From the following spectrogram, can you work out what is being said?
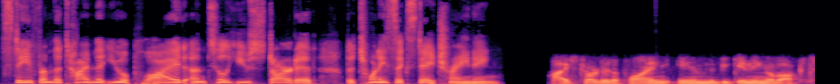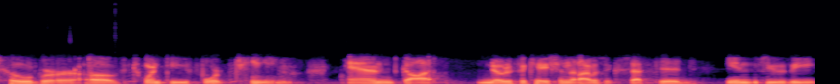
Steve, from the time that you applied until you started the 26 day training? I started applying in the beginning of October of 2014 and got notification that I was accepted into the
